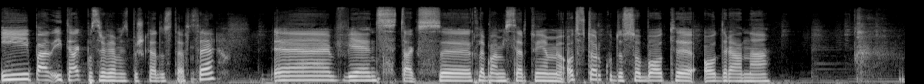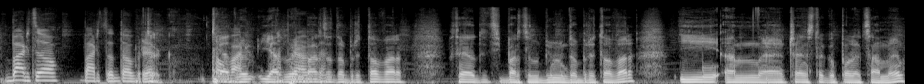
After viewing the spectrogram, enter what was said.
I, pan, I tak, pozdrawiamy Zbyszka dostawcę. E, więc tak, z chlebami startujemy od wtorku do soboty, od rana. Bardzo, bardzo dobry Tak. towar. Jadłem, jadłem bardzo dobry towar. W tej audycji bardzo lubimy dobry towar i e, często go polecamy.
